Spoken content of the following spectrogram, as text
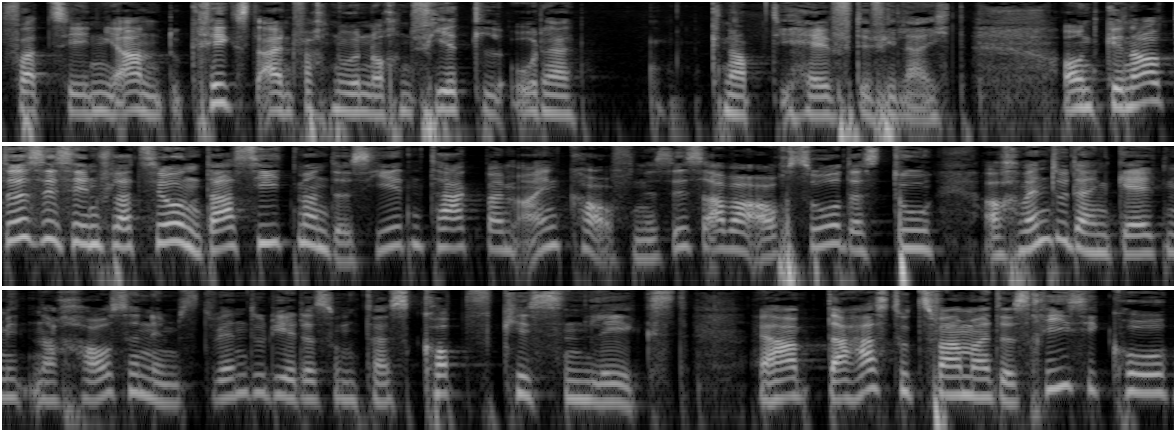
vor zehn Jahren. Du kriegst einfach nur noch ein Viertel oder knapp die Hälfte vielleicht. Und genau das ist Inflation. Da sieht man das jeden Tag beim Einkaufen. Es ist aber auch so, dass du, auch wenn du dein Geld mit nach Hause nimmst, wenn du dir das unter das Kopfkissen legst, ja, da hast du zwar mal das Risiko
